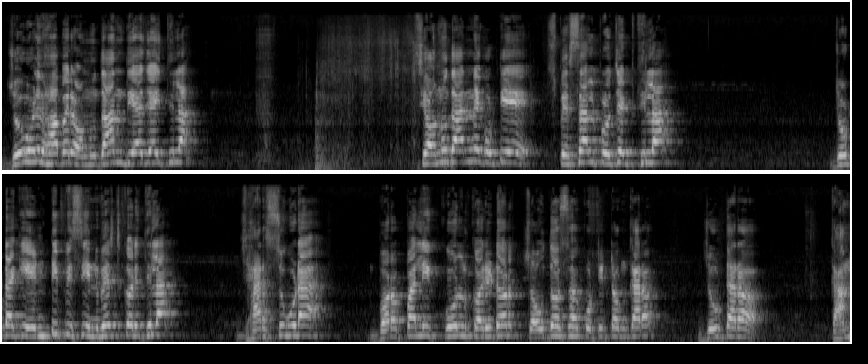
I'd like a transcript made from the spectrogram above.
ଯେଉଁଭଳି ଭାବରେ ଅନୁଦାନ ଦିଆଯାଇଥିଲା ସେ ଅନୁଦାନରେ ଗୋଟିଏ ସ୍ପେଶାଲ ପ୍ରୋଜେକ୍ଟ ଥିଲା ଯେଉଁଟାକି N T P C invest କରିଥିଲା ଝାରସୁଗୁଡ଼ା ବରପାଲି କୋଲ୍ କରିଡର ଚଉଦଶହ କୋଟି ଟଙ୍କାର ଯେଉଁଟାର କାମ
